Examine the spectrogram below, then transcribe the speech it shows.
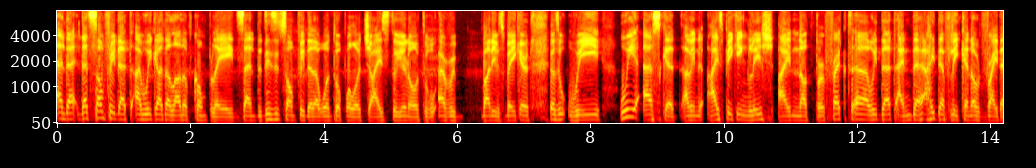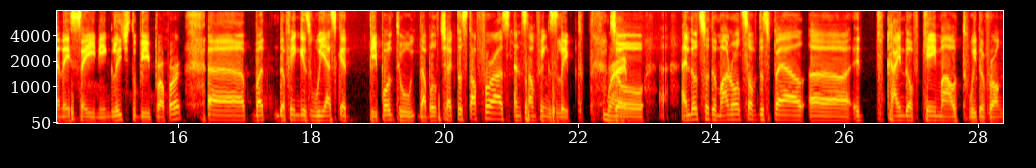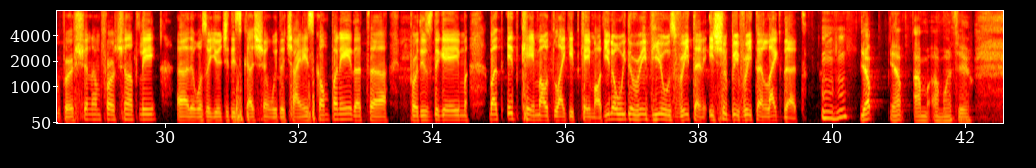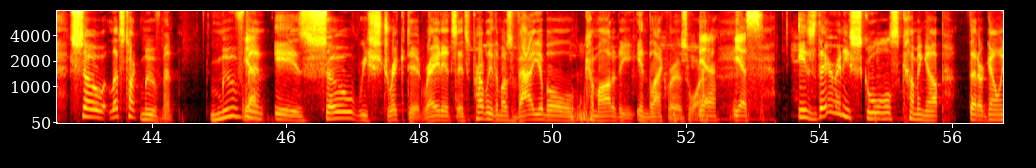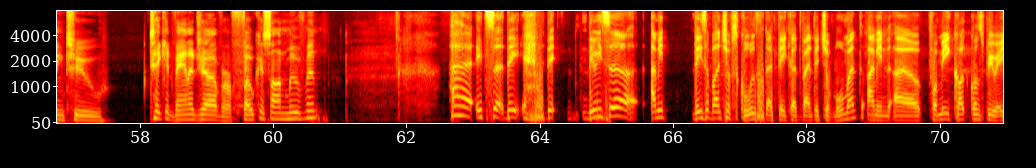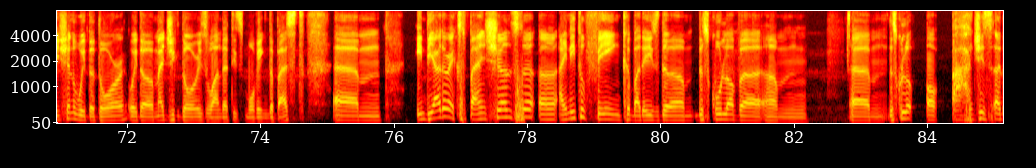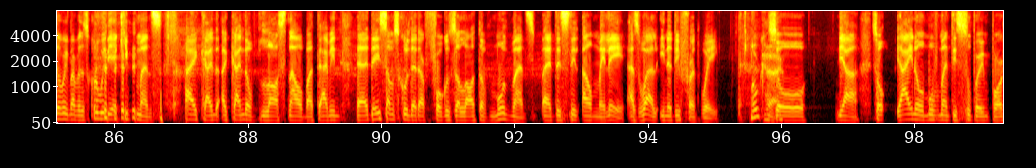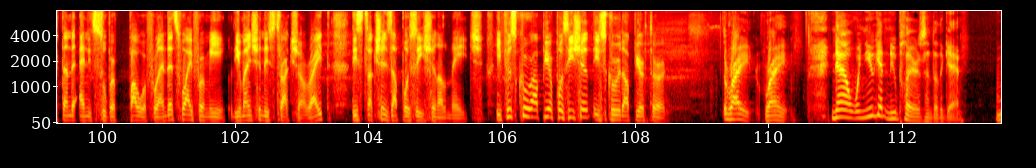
and that, that's something that I, we got a lot of complaints, and this is something that I want to apologize to you know to every Buddy's Baker because we we ask it. I mean, I speak English. I'm not perfect uh, with that, and I definitely cannot write an essay in English to be proper. Uh, but the thing is, we ask it people to double check the stuff for us and something slipped right. so uh, and also the manuals of the spell uh, it kind of came out with the wrong version, unfortunately. Uh, there was a huge discussion with the Chinese company that uh, produced the game, but it came out like it came out. You know, with the reviews written, it should be written like that. Mm-hmm. Yep, yep, I'm, I'm with you. So let's talk movement. Movement yeah. is so restricted, right? It's it's probably the most valuable commodity in Black Rose War. Yeah. Yes. Is there any schools coming up that are going to take advantage of or focus on movement? Uh, it's uh, they, they there is a I mean there's a bunch of schools that take advantage of movement. I mean, uh, for me, conspiration with the door, with the magic door, is one that is moving the best. Um, in the other expansions, uh, I need to think, but there is the the school of uh, um, um, the school of ah, jeez, I don't remember the school with the equipments. I kind, I kind of lost now, but I mean, uh, there is some school that are focused a lot of movements, but they still on melee as well in a different way. Okay. So yeah, so I know movement is super important and it's super powerful, and that's why for me, you mentioned destruction, right? Destruction is a positional mage. If you screw up your position, you screwed up your turn. Right, right. Now, when you get new players into the game,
